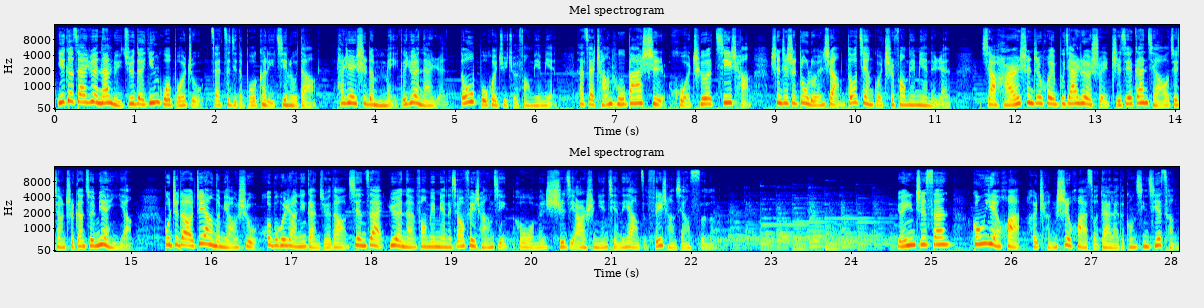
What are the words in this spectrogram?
一个在越南旅居的英国博主在自己的博客里记录到。他认识的每个越南人都不会拒绝方便面。他在长途巴士、火车、机场，甚至是渡轮上都见过吃方便面的人。小孩甚至会不加热水直接干嚼，就像吃干脆面一样。不知道这样的描述会不会让你感觉到现在越南方便面的消费场景和我们十几二十年前的样子非常相似呢？原因之三：工业化和城市化所带来的工薪阶层。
